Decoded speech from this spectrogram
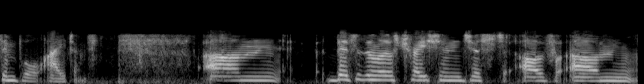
simple items. Um, this is an illustration just of um,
